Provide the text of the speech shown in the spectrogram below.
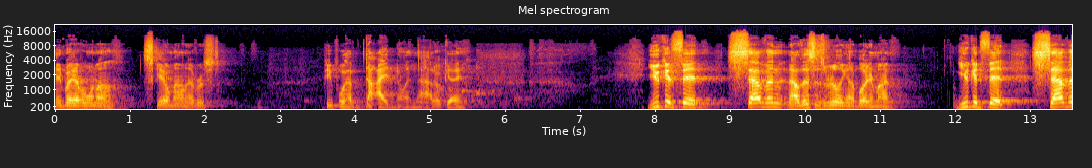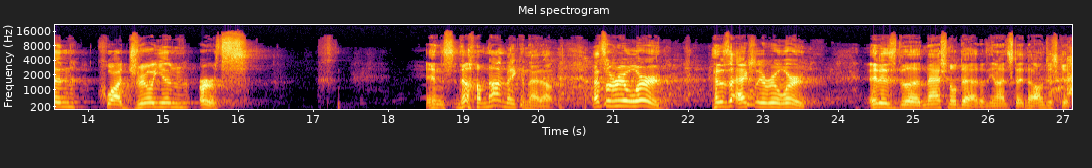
Anybody ever want to scale Mount Everest? People have died knowing that, okay? You could fit seven, now this is really going to blow your mind. You could fit seven quadrillion Earths. In, no, I'm not making that up. That's a real word. That is actually a real word. It is the national debt of the United States. No, I'm just kidding.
